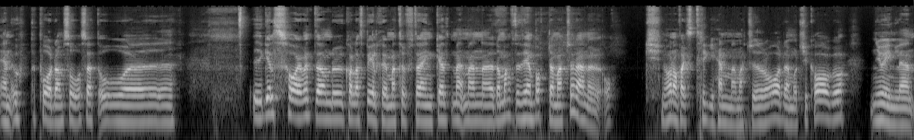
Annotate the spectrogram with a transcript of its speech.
en upp på dem så sätt. Och eh, Eagles har, jag vet inte om du kollar spelschema tufft och enkelt. Men, men eh, de har haft ett gäng bortamatcher här nu. Och nu har de faktiskt tre hemmamatcher i rad mot Chicago, New England,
